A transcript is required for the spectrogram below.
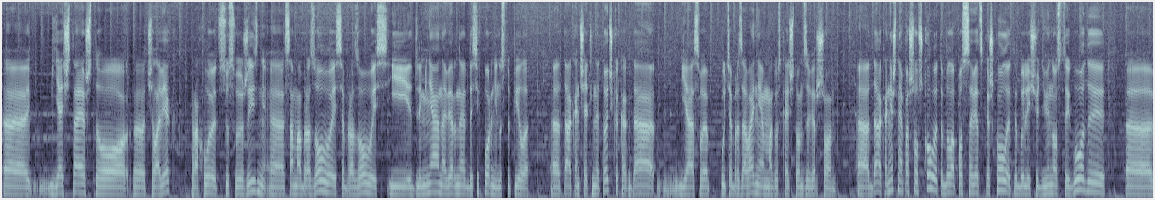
э, я считаю, что э, человек проходит всю свою жизнь, э, самообразовываясь, образовываясь, и для меня, наверное, до сих пор не наступила э, та окончательная точка, когда я свой путь образования могу сказать, что он завершен. Э, да, конечно, я пошел в школу, это была постсоветская школа, это были еще 90-е годы, э,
